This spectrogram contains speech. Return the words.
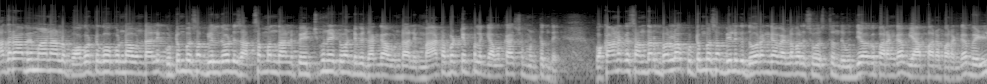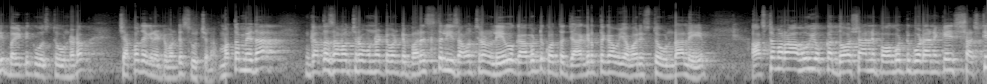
ఆదరాభిమానాలు పోగొట్టుకోకుండా ఉండాలి కుటుంబ సభ్యులతోటి సత్సంబంధాలను పెంచుకునేటువంటి విధంగా ఉండాలి. మాట పట్టింపులకి అవకాశం ఉంటుంది. ఒకానొక సందర్భంలో కుటుంబ సభ్యులకు దూరంగా వెళ్ళవలసి వస్తుంది. ఉద్యోగపరంగా వ్యాపార పరంగా వెళ్ళి బయటికి వస్తూ ఉండడం చెప్పదగినటువంటి సూచన. మొత్తం మీద గత సంవత్సరం ఉన్నటువంటి పరిస్థితులు ఈ సంవత్సరం లేవు కాబట్టి కొంత జాగ్రత్తగా వ్యవహరిస్తూ ఉండాలి. అష్టమరాహు యొక్క దోషాన్ని పోగొట్టుకోవడానికి షష్ఠి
